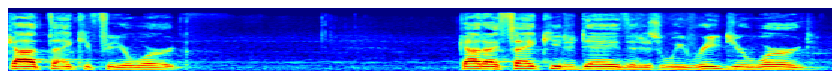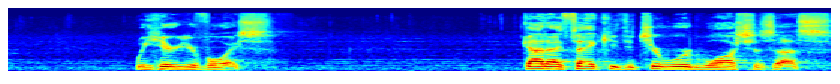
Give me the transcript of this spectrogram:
God, thank you for your word. God, I thank you today that as we read your word, we hear your voice. God, I thank you that your word washes us.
